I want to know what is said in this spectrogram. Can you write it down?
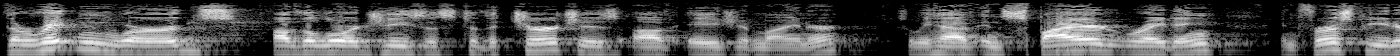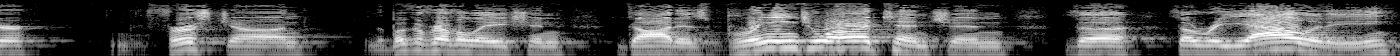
the written words of the Lord Jesus to the churches of Asia Minor. So we have inspired writing in 1 Peter, in 1 John, in the book of Revelation. God is bringing to our attention the, the reality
